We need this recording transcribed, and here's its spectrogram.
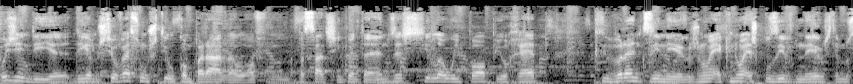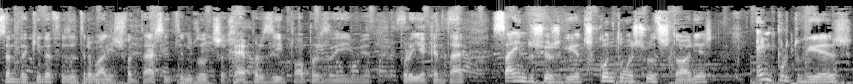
Hoje em dia, digamos, se houvesse um estilo comparável ao passados 50 anos, este estilo é o hip hop e o rap que brancos e negros, não é que não é exclusivo de negros, temos o Sam daqui a fazer trabalhos fantásticos, temos outros rappers e hip hoppers aí, por aí a cantar, saem dos seus guetos, contam as suas histórias em português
